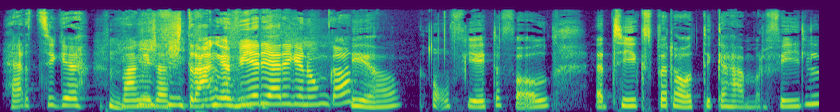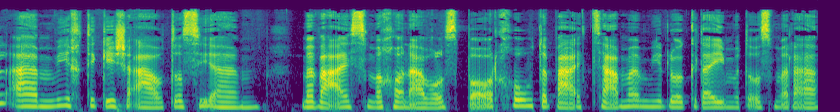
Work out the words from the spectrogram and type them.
herzigen, manchmal auch strengen Vierjährigen umgeht. Ja, auf jeden Fall. Erziehungsberatungen haben wir viel. Ähm, wichtig ist auch, dass ähm, man weiß, man kann auch als Paar kommen, dabei zusammen. Wir schauen auch immer, dass wir auch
